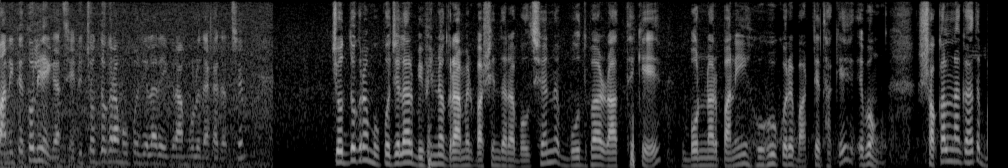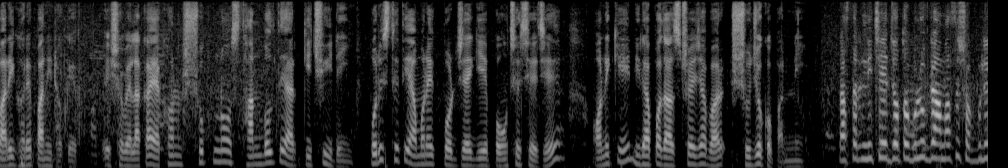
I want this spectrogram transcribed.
পানিতে তলিয়ে গেছে। এটি চোদ্দ গ্রাম উপজেলার এই গ্রামগুলো দেখা যাচ্ছে। চোদ্দগ্রাম উপজেলার বিভিন্ন গ্রামের বাসিন্দারা বলছেন বুধবার রাত থেকে বন্যার পানি হু হু করে বাড়তে থাকে এবং সকাল নাগাদ বাড়িঘরে পানি ঢোকে। এসব এলাকায় এখন শুকনো স্থান বলতে আর কিছুই নেই। পরিস্থিতি এমন এক পর্যায়ে গিয়ে পৌঁছেছে যে অনেকে নিরাপদ আশ্রয়ে যাবার সুযোগও পাননি। রাস্তার নিচে যতগুলো গ্রাম আছে সবগুলো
